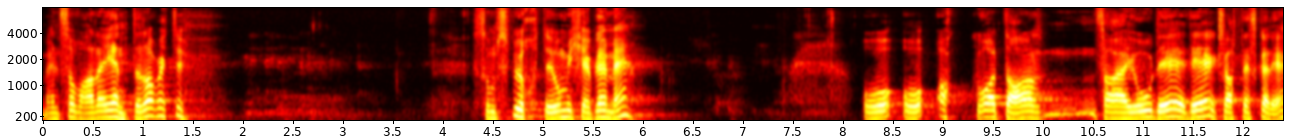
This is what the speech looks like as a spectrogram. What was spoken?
Men så var det ei jente, da, vet du, som spurte om ikke jeg ble med. Og, og akkurat da sa jeg jo, det, det er klart jeg skal det.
